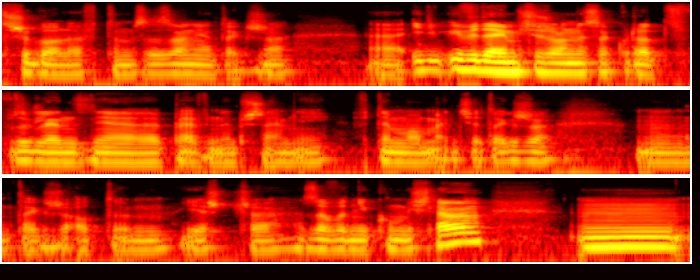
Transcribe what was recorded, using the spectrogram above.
3 gole w tym sezonie, także e, i, i, wydaje mi się, że on jest akurat względnie pewny przynajmniej w tym momencie, także, także o tym jeszcze zawodniku myślałem. Mm,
